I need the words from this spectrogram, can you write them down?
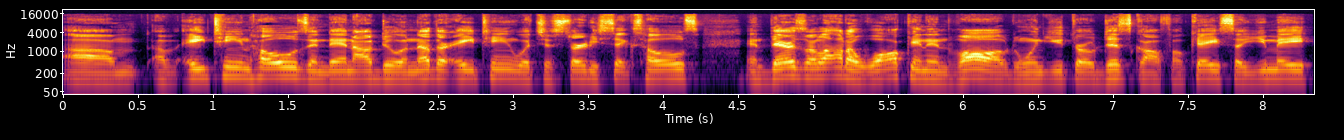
Um, of 18 holes, and then I'll do another 18, which is 36 holes. And there's a lot of walking involved when you throw disc golf, okay? So you may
